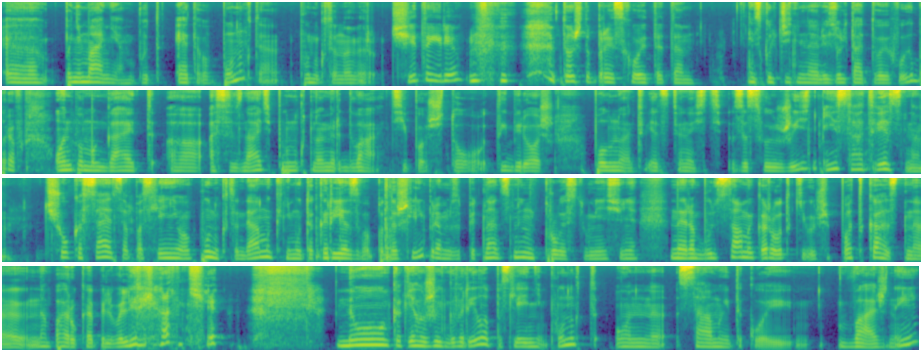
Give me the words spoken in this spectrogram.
э, понимание вот этого пункта, пункта номер четыре, то, что происходит, это исключительно результат твоих выборов, он помогает э, осознать пункт номер два, типа, что ты берешь полную ответственность за свою жизнь. И, соответственно, что касается последнего пункта, да, мы к нему так резво подошли, прям за 15 минут просто. У меня сегодня, наверное, будет самый короткий вообще подкаст на, на пару капель валерьянки. Но, как я уже говорила, последний пункт, он самый такой важный,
